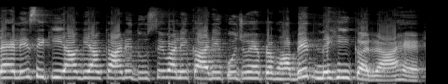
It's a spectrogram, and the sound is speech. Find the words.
पहले से किया गया कार्य दूसरे वाले कार्य को जो है प्रभावित नहीं कर रहा है।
